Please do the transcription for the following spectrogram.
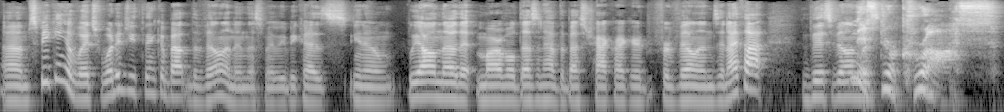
Um, speaking of which, what did you think about the villain in this movie? Because you know we all know that Marvel doesn't have the best track record for villains, and I thought this villain was Mr. Cross.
